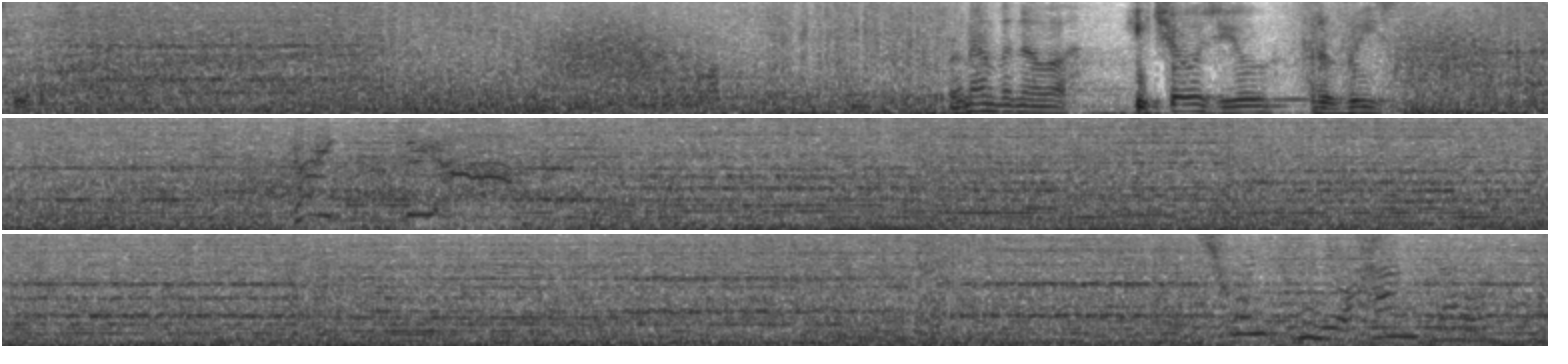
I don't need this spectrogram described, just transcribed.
All. Remember, Noah, he chose you for a reason. Take the choice was in your hands, Noah.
